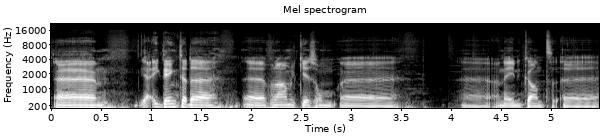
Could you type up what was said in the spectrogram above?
Ehm, ja, ik denk dat het eh, voornamelijk is om eh, eh, aan de ene kant eh,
